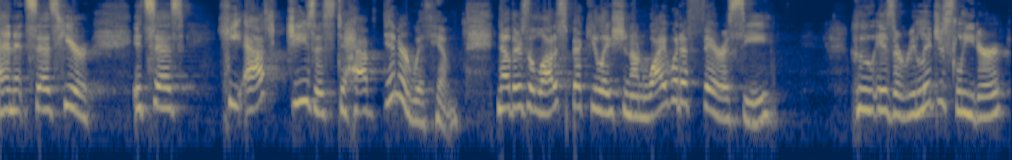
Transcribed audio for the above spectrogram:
And it says here, it says, he asked Jesus to have dinner with him. Now, there's a lot of speculation on why would a Pharisee, who is a religious leader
